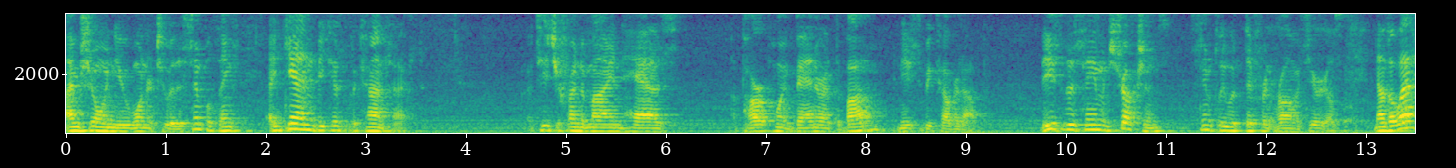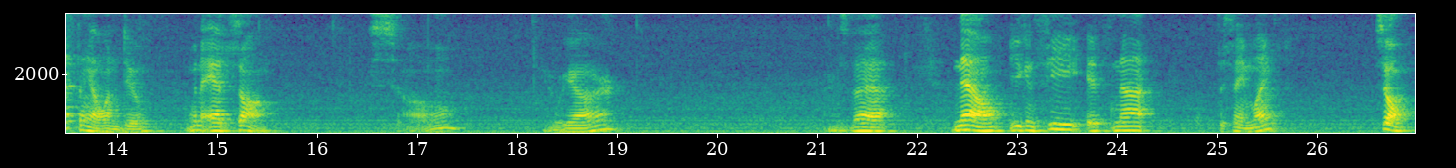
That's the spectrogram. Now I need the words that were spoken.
I'm showing you one or two of the simple things, again, because of the context. A teacher friend of mine has a PowerPoint banner at the bottom. It needs to be covered up. These are the same instructions, simply with different raw materials. Now the last thing I want to do, I'm going to add a song. So, here we are. There's that. Now, you can see it's not the same length. So,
